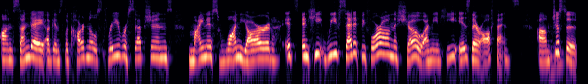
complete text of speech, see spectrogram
on Sunday against the Cardinals, three receptions, minus one yard. It's and he we've said it before on the show. I mean, he is their offense. Um, mm-hmm. just a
